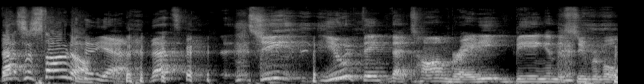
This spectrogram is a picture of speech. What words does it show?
that's a stoner. yeah, that's she. You would think that Tom Brady being in the Super Bowl,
